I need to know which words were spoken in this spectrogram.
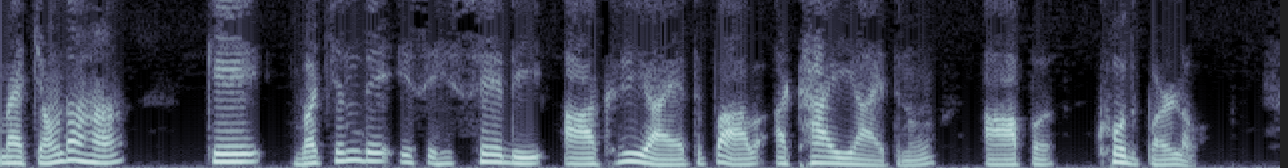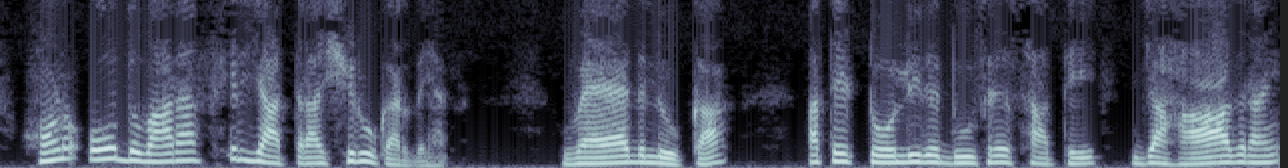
ਮੈਂ ਚਾਹੁੰਦਾ ਹਾਂ ਕਿ ਵਚਨ ਦੇ ਇਸ ਹਿੱਸੇ ਦੀ ਆਖਰੀ ਆਇਤ, ਭਾਵ 28 ਆਇਤ ਨੂੰ ਆਪ ਖੁਦ ਪੜ੍ਹ ਲਓ। ਹੁਣ ਉਹ ਦੁਬਾਰਾ ਫਿਰ ਯਾਤਰਾ ਸ਼ੁਰੂ ਕਰਦੇ ਹਨ। ਵੈਦ ਲੂਕਾ ਅਤੇ ਟੋਲੀ ਦੇ ਦੂਸਰੇ ਸਾਥੀ ਜਹਾਜ਼ ਰਾਹੀਂ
